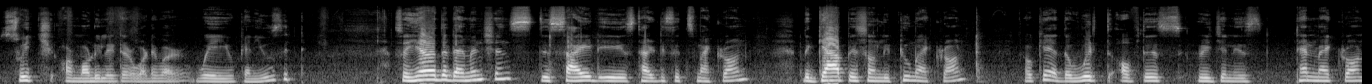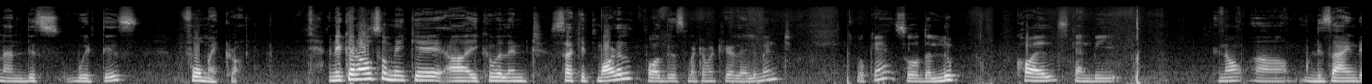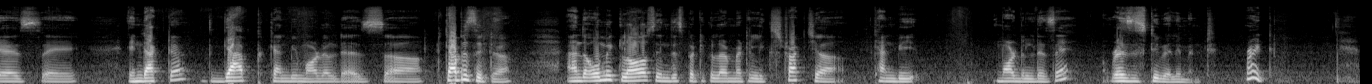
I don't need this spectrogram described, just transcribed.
switch or modulator whatever way you can use it. So, here are the dimensions this side is 36 micron the gap is only 2 micron okay the width of this region is 10 micron and this width is 4 micron. And you can also make a uh, equivalent circuit model for this metamaterial element okay? So the loop coils can be you know uh, designed as a inductor. The gap can be modeled as uh, capacitor. And the ohmic loss in this particular metallic structure can be modeled as a resistive element right?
